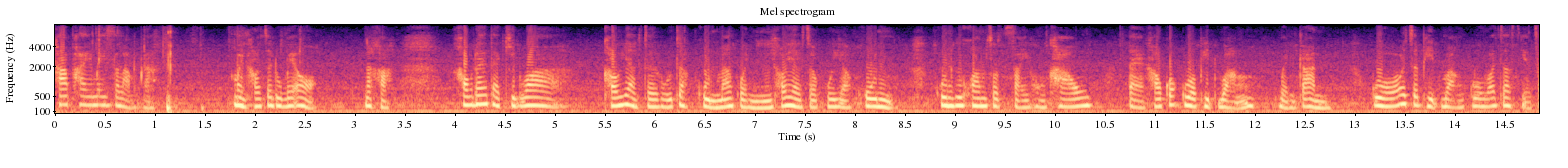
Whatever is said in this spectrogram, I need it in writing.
ถ้าไพ่ไม่สลับนะเหมือนเขาจะดูไม่ออกนะคะ เขาได้แต่คิดว่า เขาอยากจะรู้จักคุณมากกว่านี้ เขาอยากจะคุยกับคุณ คุณคือความสดใสของเขา แต่เขาก็กลัวผิดหวังเหมือนกัน กลัวว่าจะผิดหวัง กลัวว่าจะเสียใจ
